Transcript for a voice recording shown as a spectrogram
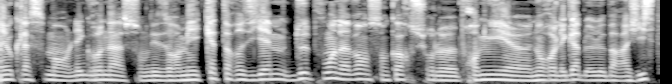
Et au classement, les Grenats sont désormais 14e, deux points d'avance encore sur le premier euh, non relégable, le barragiste.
